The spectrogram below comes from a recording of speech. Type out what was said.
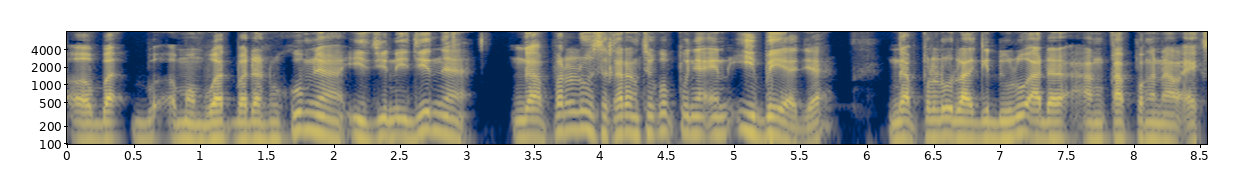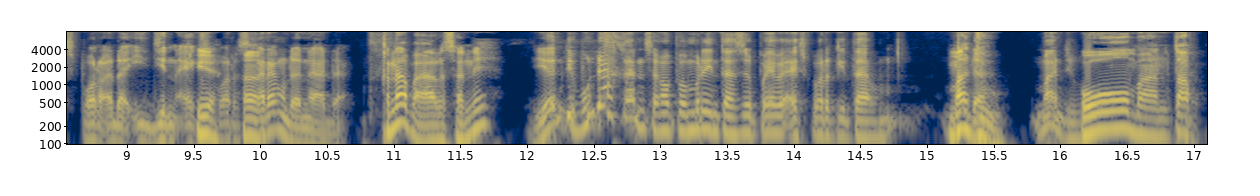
eh, ba- membuat badan hukumnya, izin-izinnya nggak perlu sekarang cukup punya NIB aja. Nggak perlu lagi dulu ada angka pengenal ekspor, ada izin ekspor. Iya, Sekarang udah nggak ada. Kenapa alasannya? Ya dimudahkan sama pemerintah supaya ekspor kita Maju. maju. Oh, mantap.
